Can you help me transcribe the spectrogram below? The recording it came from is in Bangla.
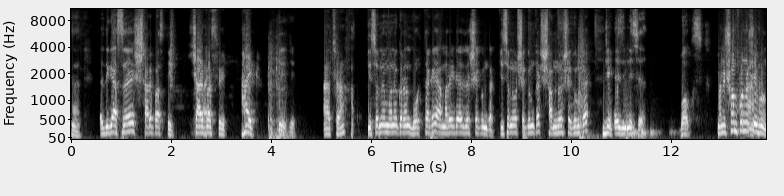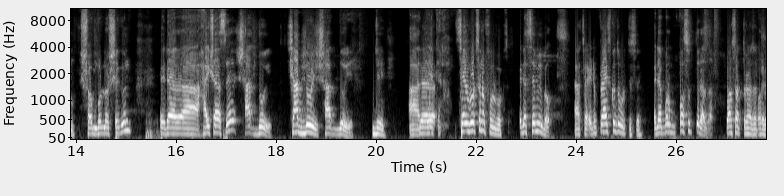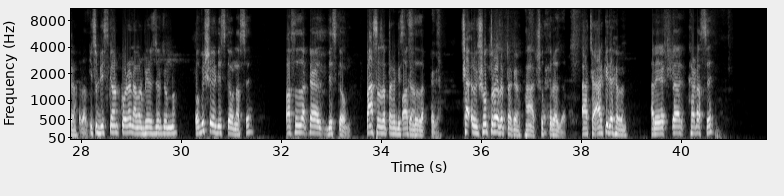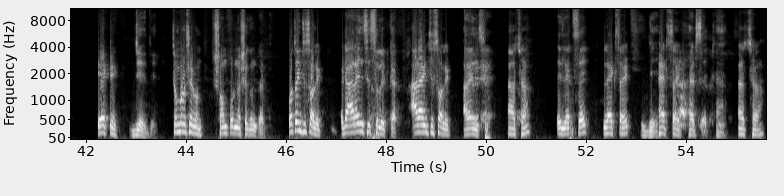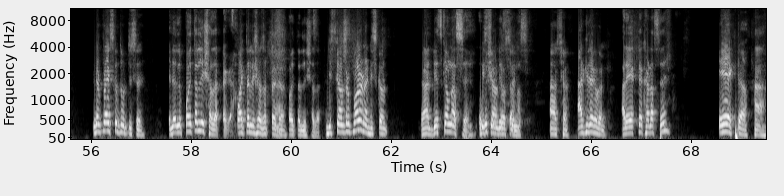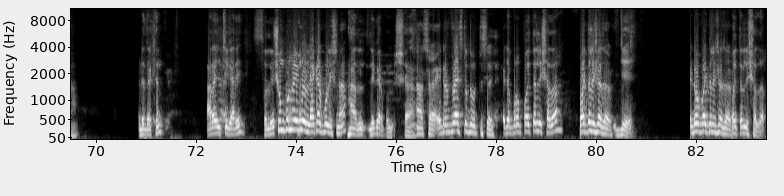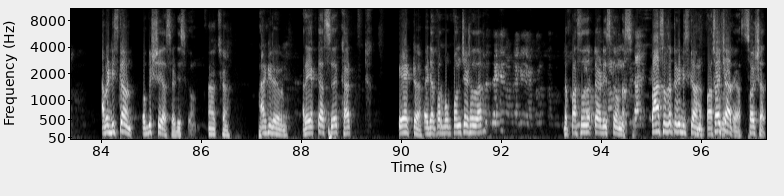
হ্যাঁ। এদিকে আছে সাড়ে পাঁচ ফিট সাড়ে পাঁচ ফিট হাইট জি জি। আচ্ছা। পিছনে মনে করেন বোর্ড থাকে আমার এটা সেগুন কাঠ। পিছনেও সেগুন কাঠ সামনেও সেগুন কাঠ। জি। এই নিচে বক্স মানে সম্পূর্ণ সেগুন? সম্পূর্ণ সেগুন। এটার হাইসা আছে সাত দুই। সাত দুই? সাত দুই। জি। আর সেম বক্স না ফুল বক্স এটা সেমি বক্স আচ্ছা এটা প্রাইস কত পড়তেছে? এটা পঁচাত্তর হাজার। পঁচাত্তর হাজার টাকা। কিছু ডিসকাউন্ট করেন আমার ভিউজদের জন্য? অবশ্যই ডিসকাউন্ট আছে। পাঁচ হাজার টাকা ডিসকাউন্ট পাঁচ হাজার টাকা ডিসকাউন্ট পাঁচ হাজার টাকা। সত্তর হাজার টাকা? হ্যাঁ সত্তর হাজার। আচ্ছা আর কি দেখাবেন? আর একটা খাট আছে। একটি। জি জি। সম্পূর্ণ সেগুন? সম্পূর্ণ সেগুন কাঠ। কত ইঞ্চি সলিড এটা আড়াই ইঞ্চি সলিড কাঠ। আড়াই ইঞ্চি সলিড আড়াই ইঞ্চি। আচ্ছা। এই লেগ সাইড লেগ সাইড জি। হেড সাইড হেড সাইড হ্যাঁ। আচ্ছা। এটার প্রাইস কত উঠতেছে? এটা হলো পঁয়তাল্লিশ হাজার টাকা। পঁয়তাল্লিশ হাজার টাকা। হ্যাঁ, পঁয়তাল্লিশ হাজার ডিসকাউন্টের পরে না ডিসকাউন্ট হ্যাঁ ডিসকাউন্ট আছে। ডিসকাউন্ট আছে। আচ্ছা। আর কি দেখাবেন? আর একটা খাট আছে। এ একটা। হ্যাঁ হ্যাঁ। এটা দেখেন। আড়াই ইঞ্চি গাড়ি সলিড সম্পূর্ণ এগুলো লেকার পুলিশ না? হ্যাঁ লিগার পুলিশ হ্যাঁ। আচ্ছা এটার প্রাইস কত উঠতেছে এটা পুরো পঁয়তাল্লিশ হাজার। পঁয়তাল্লিশ হাজার? জি। এটাও পঁয়তাল্লিশ হাজার? পঁয়তাল্লিশ হাজার। আবার ডিসকাউন্ট অবশ্যই আছে ডিসকাউন্ট আচ্ছা আর কি দেখাবেন? আর একটা আছে খাট। একটা? এটা পড়ব পঞ্চাশ হাজার। পাঁচ হাজার টাকা ডিসকাউন্ট আছে। পাঁচ হাজার টাকা ডিসকাউন্ট হ্যাঁ, ছয় সাত? ছয় সাত।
